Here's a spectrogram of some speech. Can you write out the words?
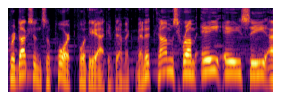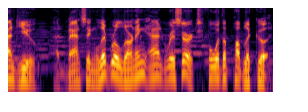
Production support for the Academic Minute comes from AAC and you, advancing liberal learning and research for the public good.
